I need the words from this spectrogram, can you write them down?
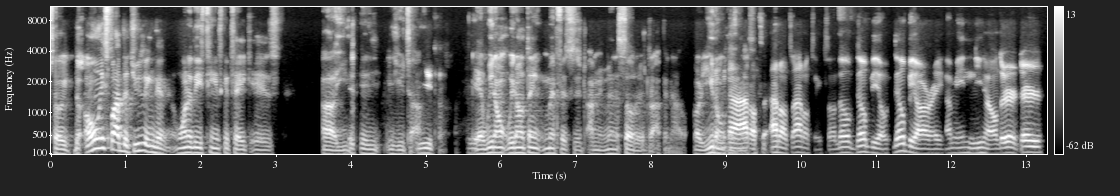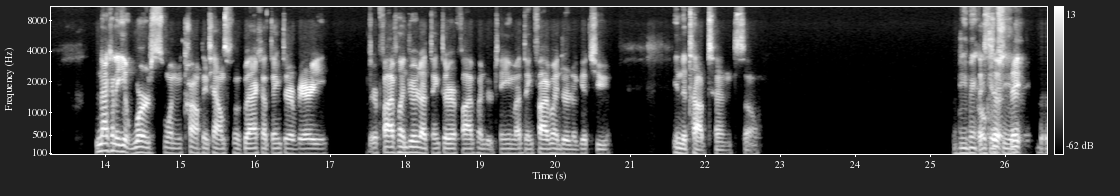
so the only spot that you think that one of these teams could take is uh is, is Utah. Utah. Yeah, we don't we don't think Memphis is. I mean, Minnesota is dropping out, or you don't. Nah, I don't. I don't. I don't think so. They'll they'll be they'll be all right. I mean, you know, they're they're not going to get worse when Karl-Anthony Towns comes back. I think they're very they're 500. I think they're a 500 team. I think 500 will get you in the top 10. So. Do you think OKC? They,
